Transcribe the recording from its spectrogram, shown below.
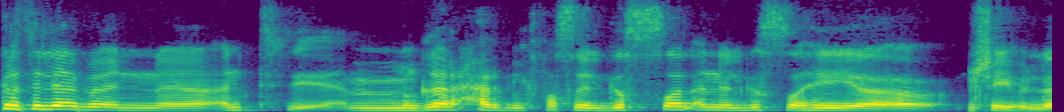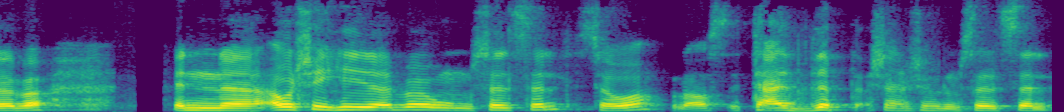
فكرة اللعبة إن أنت من غير حرق تفاصيل القصة لأن القصة هي كل شيء في اللعبة. إن أول شيء هي لعبة ومسلسل سوا خلاص. تعذبت عشان أشوف المسلسل.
